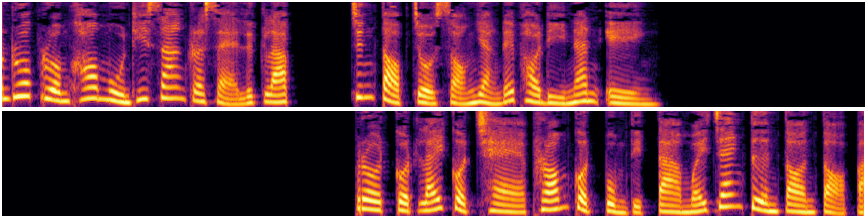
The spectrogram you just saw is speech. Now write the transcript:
นรวบรวมข้อมูลที่สร้างกระแสลึกลับ จึงตอบโจทย์สองอย่างได้พอดีนั่นเอง โปรดกดไลค์กดแชร์พร้อมกดปุ่มติดตามไว้แจ้งเตือนตอนต่อไป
